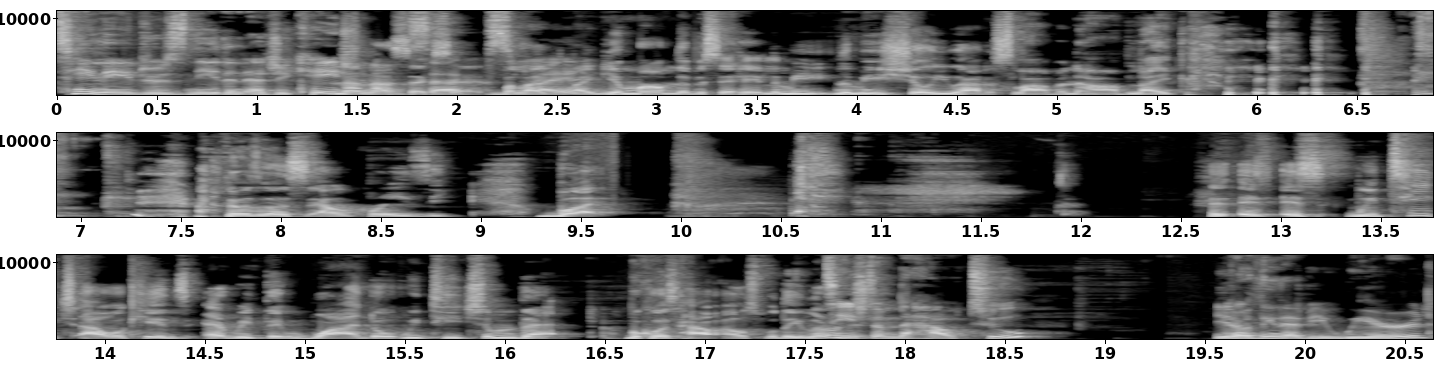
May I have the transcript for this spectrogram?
teenagers need an education not not on sex, sex, ed. But like right? like your mom never said, "Hey, let me let me show you how to slob a knob." Like I know it's gonna sound crazy, but it's, it's we teach our kids everything. Why don't we teach them that? Because how else will they learn? teach it? them the how to. You don't think that'd be weird?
